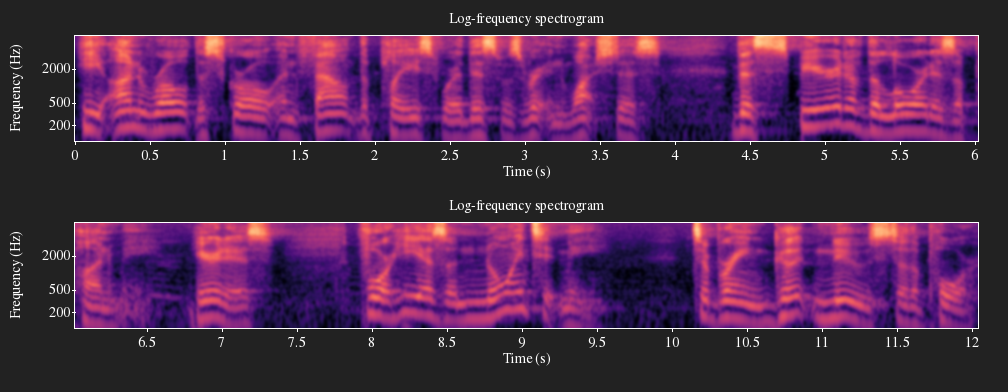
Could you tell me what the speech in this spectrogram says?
He unrolled the scroll and found the place where this was written. Watch this. The Spirit of the Lord is upon me. Here it is. For he has anointed me to bring good news to the poor.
